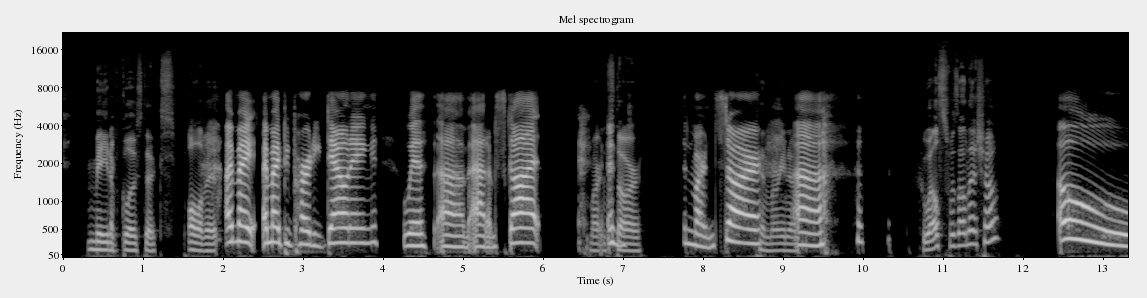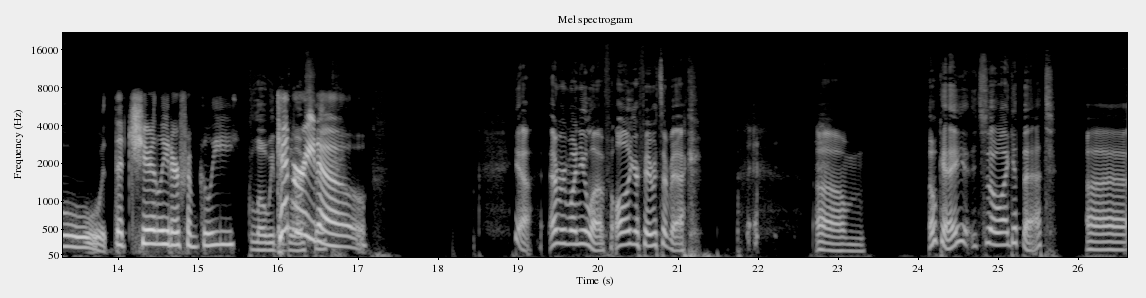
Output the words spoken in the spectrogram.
Made of glow sticks, all of it. I might I might be party downing with um Adam Scott Martin And- Starr, and Martin Starr. Ken Marino. Uh Who else was on that show? Oh, the cheerleader from Glee. Glowy the Ken glow stick. Marino. Yeah, everyone you love. All your favorites are back. um okay, so I get that. Uh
